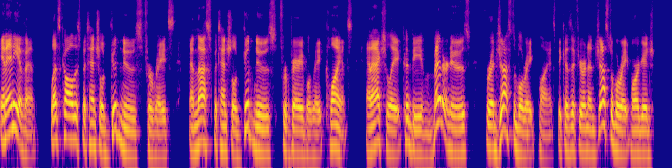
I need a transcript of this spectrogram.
In any event, let's call this potential good news for rates and thus potential good news for variable rate clients. And actually, it could be even better news for adjustable rate clients because if you're an adjustable rate mortgage,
